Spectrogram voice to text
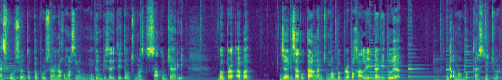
ekskursi untuk ke perusahaan. Aku masih mungkin bisa dihitung cuma satu jari beberapa apa jari satu tangan cuma beberapa kali dan itu ya nggak membekas jujur.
